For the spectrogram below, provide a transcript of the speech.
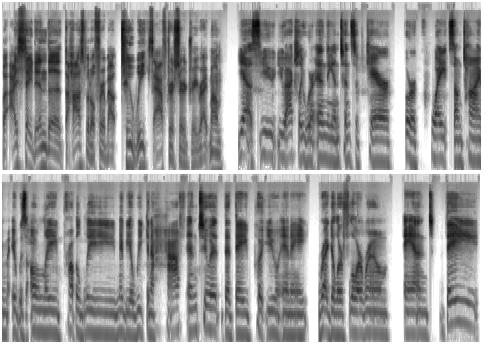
but i stayed in the the hospital for about two weeks after surgery right mom yes you you actually were in the intensive care for quite some time it was only probably maybe a week and a half into it that they put you in a regular floor room and they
